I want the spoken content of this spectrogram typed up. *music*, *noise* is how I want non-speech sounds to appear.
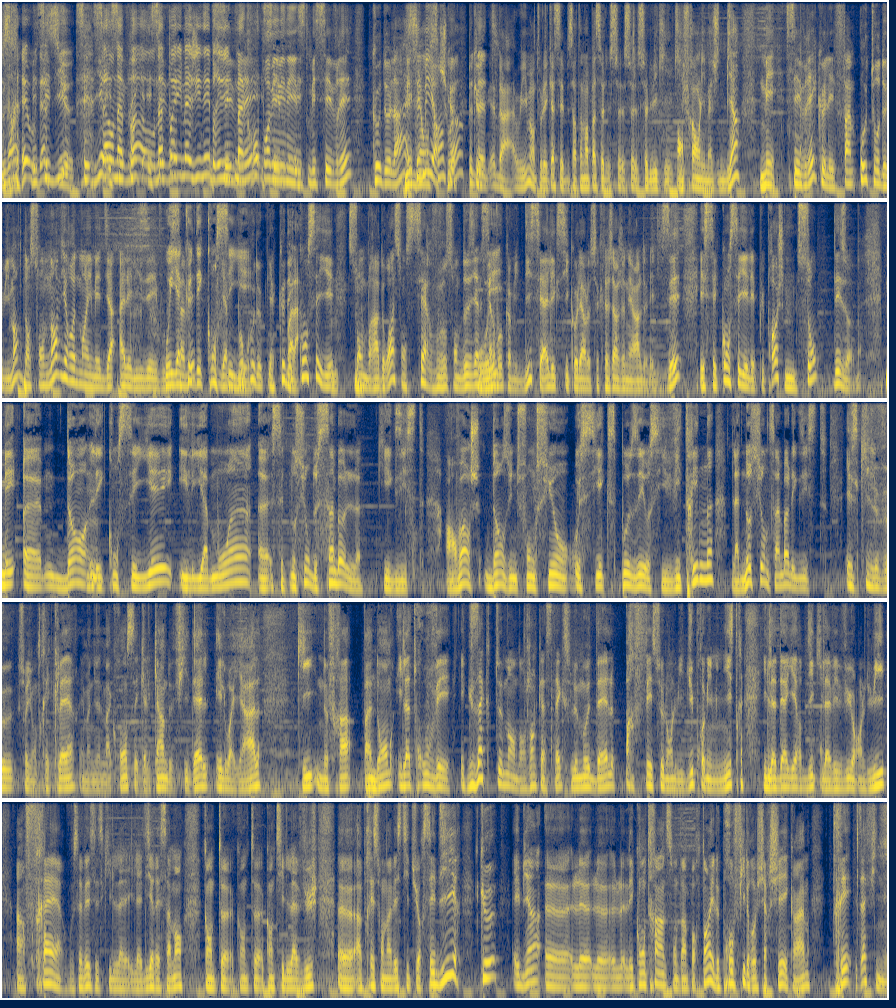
serait- Vous c'est audacieux. dire- c'est dire- Ça, on n'a pas, on n'a imaginé Brigitte vrai- Macron Premier ministre. Mais c'est vrai qu'au-delà, eh c'est le meilleur choix, peut-être. bah oui, mais en tous les cas, c'est certainement pas celui, ce- ce- celui qui, fera, on l'imagine bien. Mais c'est vrai que les femmes autour de lui manquent dans son environnement immédiat à l'Élysée. Oui, il le y a que des conseillers. Il y a, beaucoup de, il y a que des conseillers. Son bras droit, son cerveau, son deuxième Oui. cerveau, comme il dit, c'est Alexis Collère, le secrétaire général de l'Élysée. Et ses conseillers les plus proches sont des hommes. Mais euh, dans Hmm. les conseillers, il y a moins euh, cette notion de symbole qui existe. En revanche, dans une fonction aussi exposée, aussi vitrine, la notion de symbole existe. Et ce qu'il veut, soyons très clairs, Emmanuel Macron, c'est quelqu'un de fidèle et loyal qui ne fera pas Mm. d'ombre. Il a trouvé exactement dans Jean Castex le modèle parfait selon lui du Premier ministre. Il a d'ailleurs dit qu'il avait vu en lui un frère. Vous savez, c'est ce qu'il a, il a dit récemment quand, euh, quand, euh, quand il l'a vu euh, après son investiture. C'est dire que eh bien, euh, le- le- les contraintes sont importantes et le profil recherché est quand même très affiné.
